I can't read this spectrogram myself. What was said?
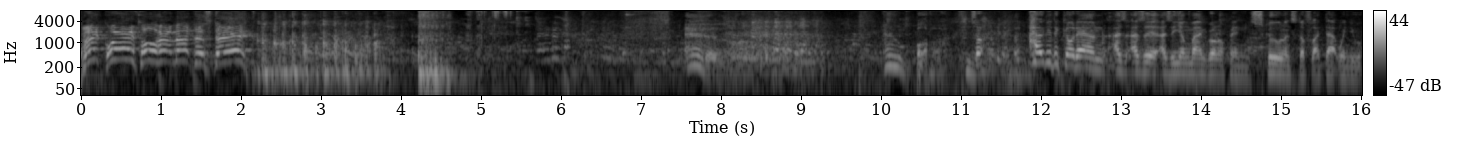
Make way for Her Majesty! Oh, Oh, bother. So, how did it go down as, as a as a young man growing up in school and stuff like that? When you,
